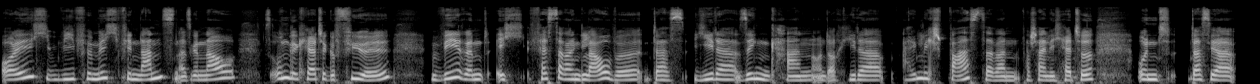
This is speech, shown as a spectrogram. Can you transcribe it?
euch wie für mich Finanzen, also genau das umgekehrte Gefühl, während ich fest daran glaube, dass jeder singen kann und auch jeder eigentlich Spaß daran wahrscheinlich hätte und das ja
